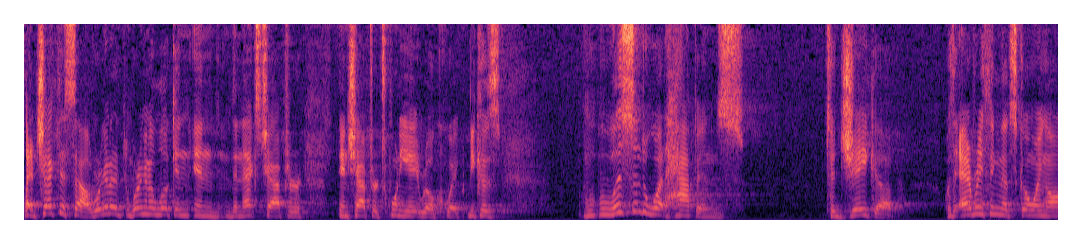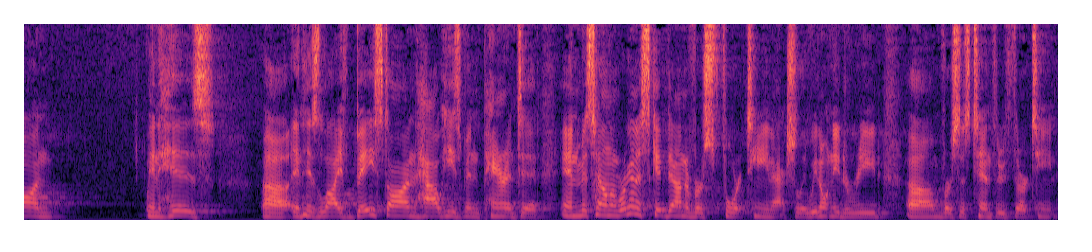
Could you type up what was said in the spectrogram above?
And check this out. We're gonna we're gonna look in, in the next chapter, in chapter 28, real quick, because listen to what happens to Jacob with everything that's going on in his, uh, in his life based on how he's been parented. And Miss Helen, we're going to skip down to verse 14, actually. We don't need to read um, verses 10 through 13.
